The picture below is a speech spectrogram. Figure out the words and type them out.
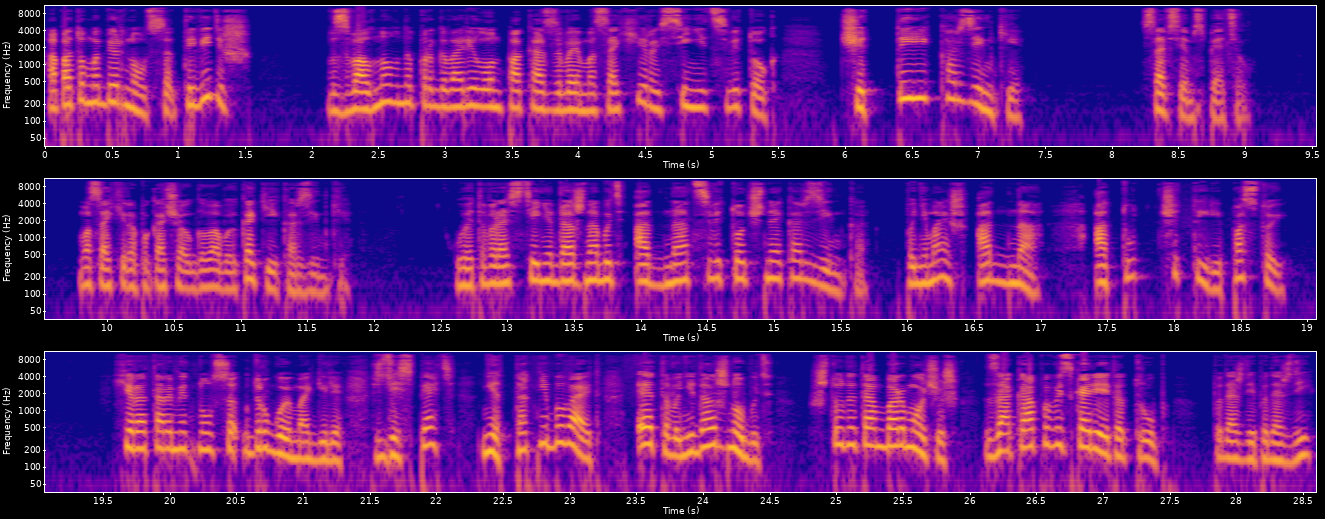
а потом обернулся. «Ты видишь?» — взволнованно проговорил он, показывая Масахира синий цветок. «Четыре корзинки!» Совсем спятил. Масахира покачал головой. «Какие корзинки?» «У этого растения должна быть одна цветочная корзинка. Понимаешь, одна. А тут четыре. Постой!» Хиротара метнулся к другой могиле. «Здесь пять? Нет, так не бывает. Этого не должно быть. Что ты там бормочешь? Закапывай скорее этот труп. Подожди, подожди».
